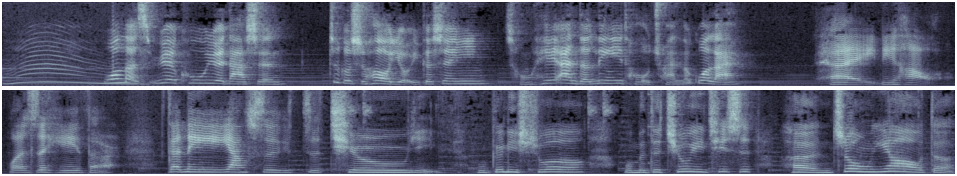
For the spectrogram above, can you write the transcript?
嗯，Wallace 越哭越大声。这个时候，有一个声音从黑暗的另一头传了过来：“嘿，你好，我是 Heather，跟你一样是一只蚯蚓。”我跟你说哦，我们的蚯蚓其实很重要的，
